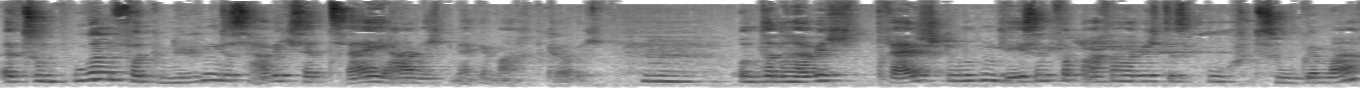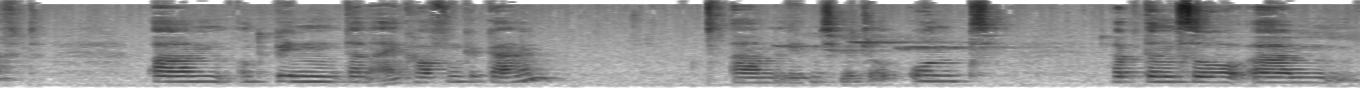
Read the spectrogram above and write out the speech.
äh, zum puren Vergnügen. Das habe ich seit zwei Jahren nicht mehr gemacht, glaube ich. Hm. Und dann habe ich drei Stunden Lesen verbracht, dann habe ich das Buch zugemacht ähm, und bin dann einkaufen gegangen, ähm, Lebensmittel, und habe dann so ähm,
